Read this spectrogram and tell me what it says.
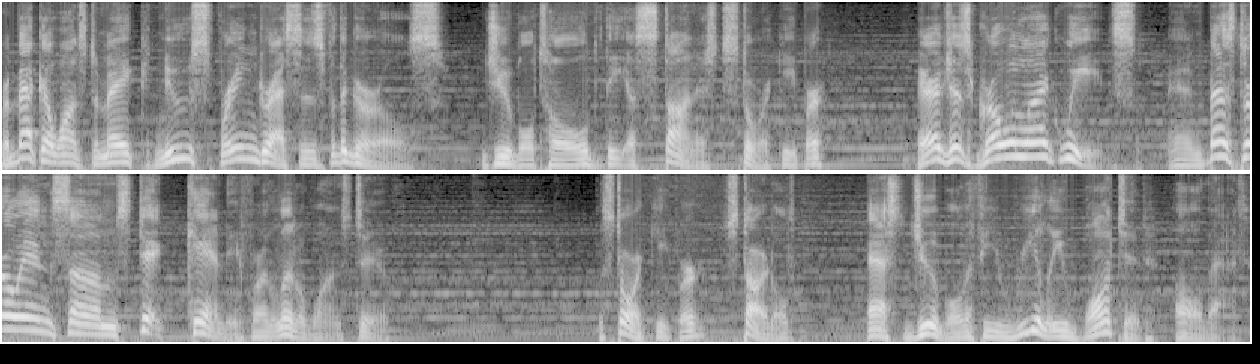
Rebecca wants to make new spring dresses for the girls, Jubal told the astonished storekeeper. They're just growing like weeds, and best throw in some stick candy for the little ones, too. The storekeeper, startled, asked Jubal if he really wanted all that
